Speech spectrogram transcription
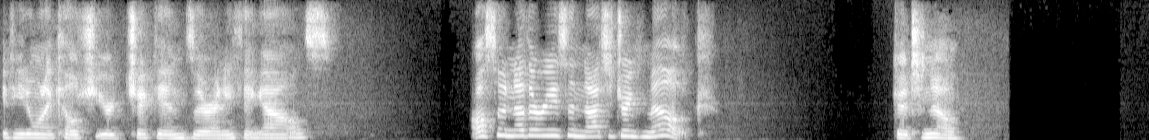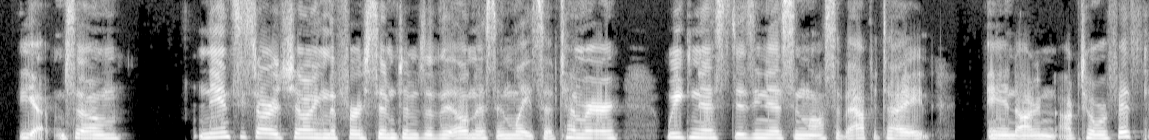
if you don't want to kill your chickens or anything else. Also, another reason not to drink milk. Good to know. yeah. So Nancy started showing the first symptoms of the illness in late September: weakness, dizziness, and loss of appetite. And on October fifth,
